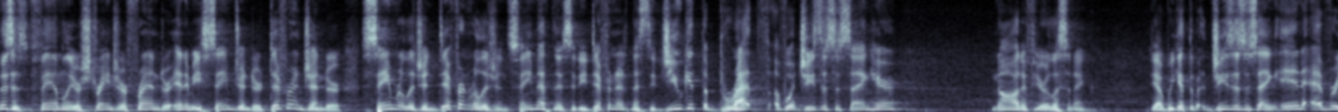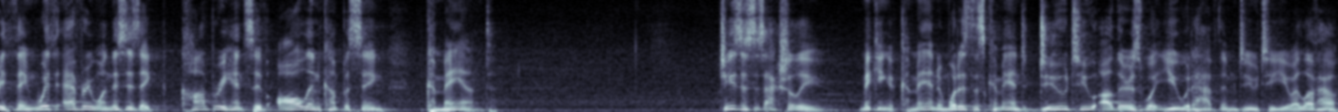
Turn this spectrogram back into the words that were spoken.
This is family or stranger, friend or enemy, same gender, different gender, same religion, different religion, same ethnicity, different ethnicity. Do you get the breadth of what Jesus is saying here? Nod if you're listening. Yeah, we get the Jesus is saying in everything with everyone. This is a comprehensive, all-encompassing command. Jesus is actually making a command. And what is this command? Do to others what you would have them do to you. I love how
